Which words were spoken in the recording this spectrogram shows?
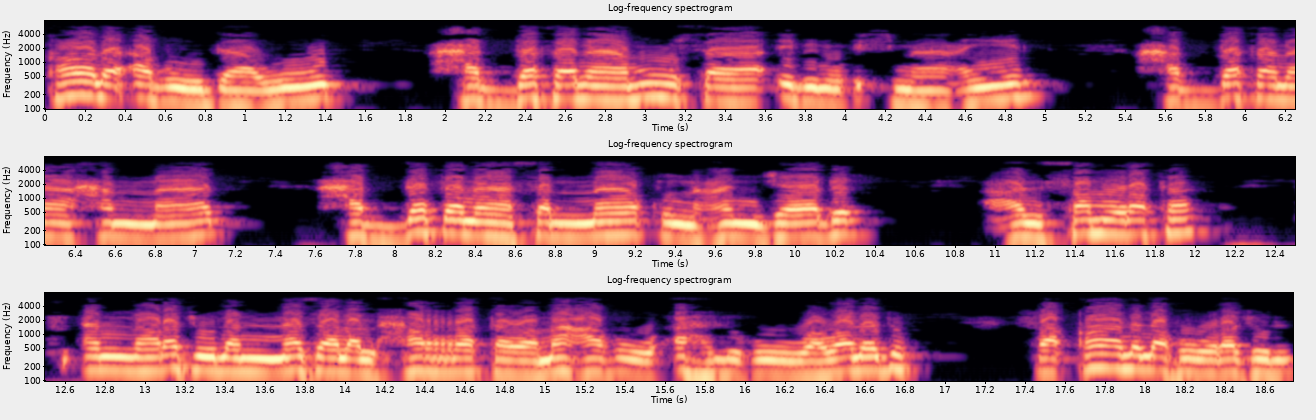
قال أبو داود حدثنا موسى ابن إسماعيل حدثنا حماد حدثنا سماق عن جابر عن سمرة أن رجلا نزل الحرة ومعه أهله وولده فقال له رجل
